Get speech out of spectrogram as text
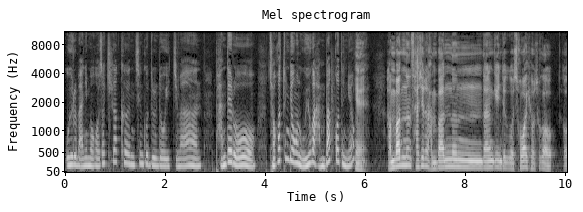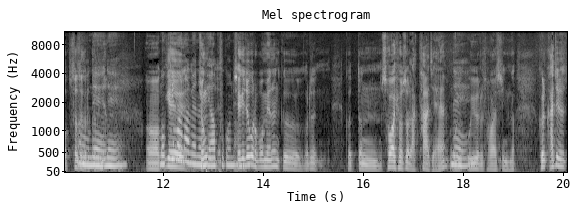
우유를 많이 먹어서 키가 큰 친구들도 있지만 반대로 저 같은 경우는 우유가 안 받거든요. 예. 안 받는 사실은 안 받는다는 게 이제 그 소화 효소가 없, 없어서 어, 그렇거든요. 네, 네. 어배 아프거나. 세계적으로 보면은 그 그런 그 어떤 소화 효소 락타제 네. 우유, 를 소화할 수 있는 거 그걸 가지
